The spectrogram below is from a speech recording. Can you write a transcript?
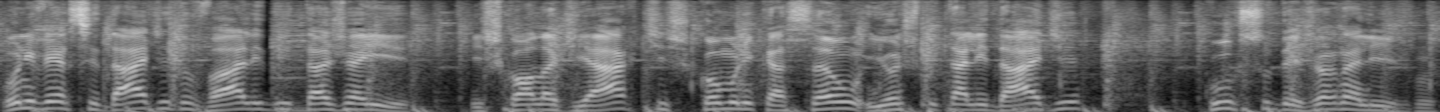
Universidade do Vale do Itajaí, Escola de Artes, Comunicação e Hospitalidade, curso de jornalismo.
